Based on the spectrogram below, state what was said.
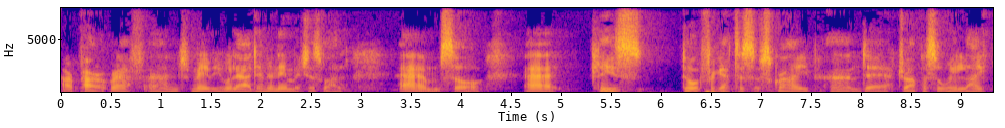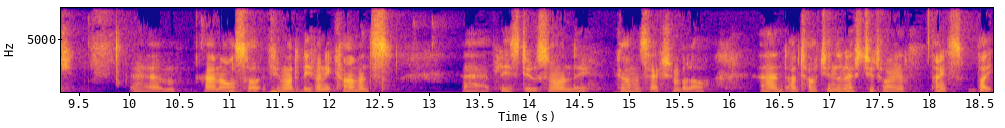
our paragraph, and maybe we'll add in an image as well. Um, so uh, please don't forget to subscribe and uh, drop us a wee like. Um, and also if you want to leave any comments uh, please do so in the comment section below. And I'll talk to you in the next tutorial. Thanks. Bye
